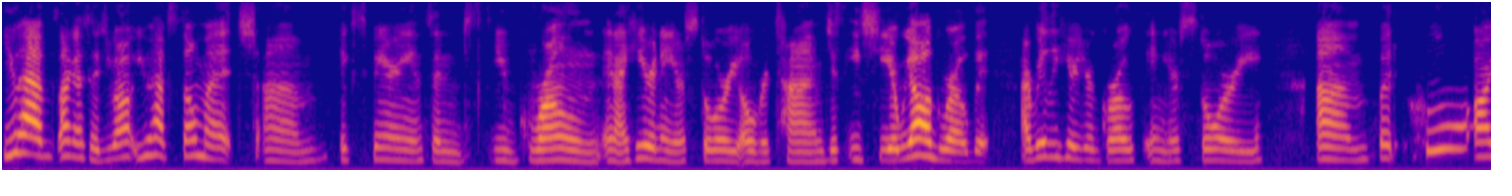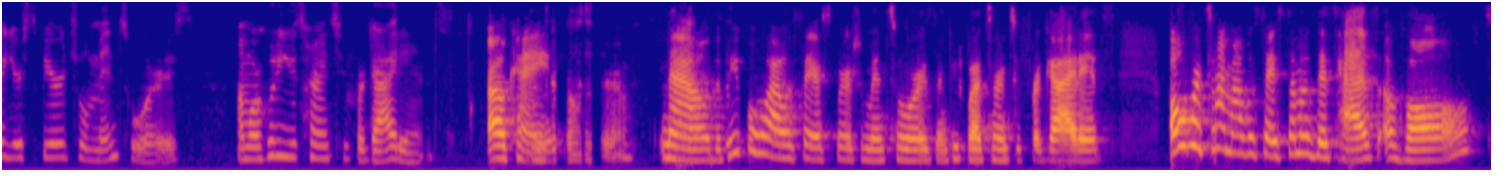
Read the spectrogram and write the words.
you have like i said you all you have so much um experience and you've grown and i hear it in your story over time just each year we all grow but i really hear your growth in your story um but who are your spiritual mentors um or who do you turn to for guidance Okay. Now, the people who I would say are spiritual mentors and people I turn to for guidance, over time, I would say some of this has evolved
